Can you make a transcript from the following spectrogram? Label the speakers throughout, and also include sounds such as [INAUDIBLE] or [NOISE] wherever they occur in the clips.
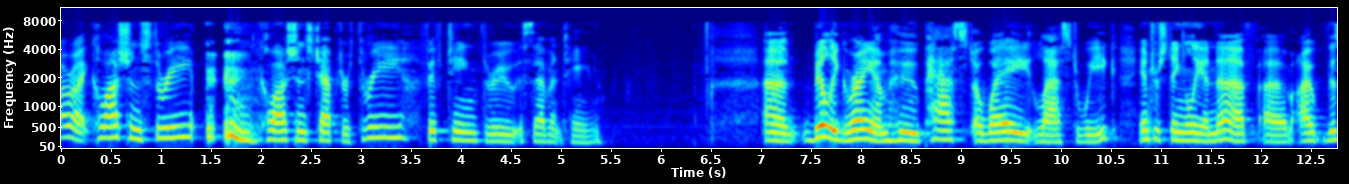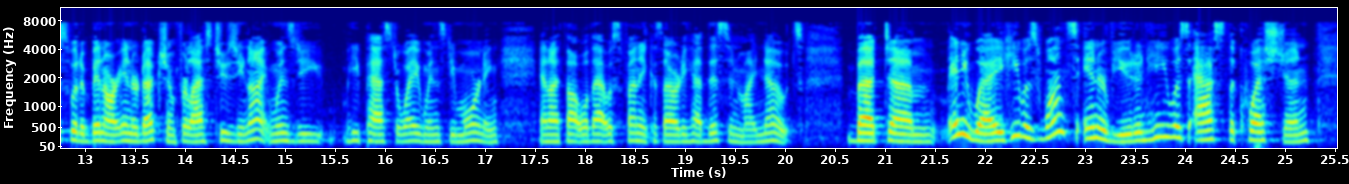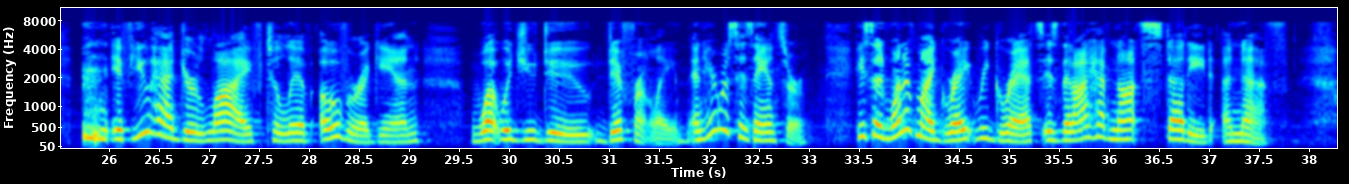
Speaker 1: All right, Colossians 3, [CLEARS THROAT] Colossians chapter 3, 15 through 17. Uh, Billy Graham, who passed away last week, interestingly enough, uh, I, this would have been our introduction for last Tuesday night. Wednesday, he passed away Wednesday morning, and I thought, well, that was funny because I already had this in my notes. But um, anyway, he was once interviewed, and he was asked the question, [CLEARS THROAT] if you had your life to live over again, what would you do differently? And here was his answer. He said, One of my great regrets is that I have not studied enough.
